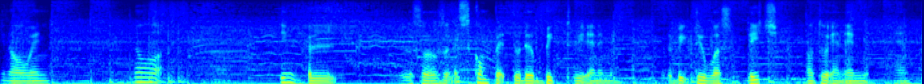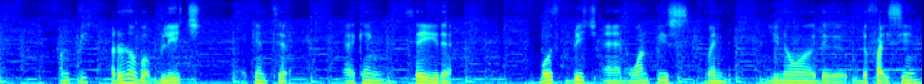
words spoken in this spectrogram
You know when you know I think so, so let's compare to the big three anime. The big three was Bleach, Naruto and, and one Piece. I don't know about Bleach. I can tell. I can say that both Bleach and One Piece, when you know the the fight scene,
